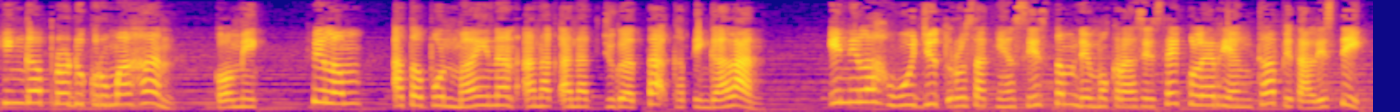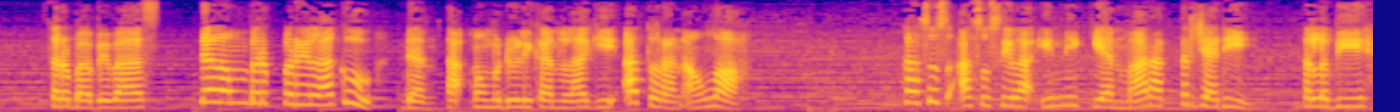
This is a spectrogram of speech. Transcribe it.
hingga produk rumahan, komik, film, ataupun mainan anak-anak juga tak ketinggalan. Inilah wujud rusaknya sistem demokrasi sekuler yang kapitalistik, serba bebas, dalam berperilaku dan tak memedulikan lagi aturan Allah. Kasus asusila ini kian marak terjadi. Terlebih,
